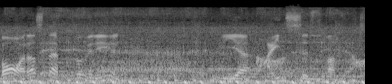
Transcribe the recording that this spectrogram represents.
Bara släppt på vinyl via Eisenwand.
